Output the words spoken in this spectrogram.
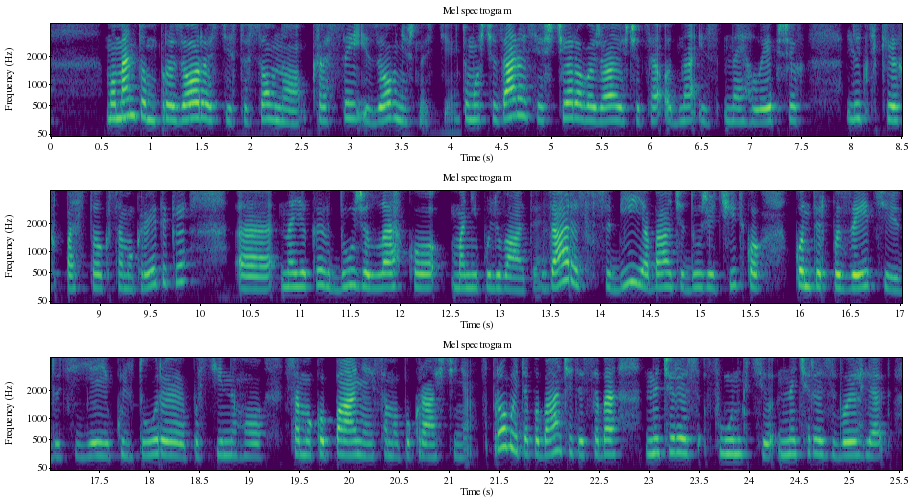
моментом прозорості стосовно краси і зовнішності, тому що зараз я щиро вважаю, що це одна із найглибших людських пасток самокритики, е, на яких дуже легко маніпулювати. Зараз в собі я бачу дуже чітко контрпозицію до цієї культури постійного самокопання і самопокращення. Спробуйте побачити себе не через функцію, не через вигляд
